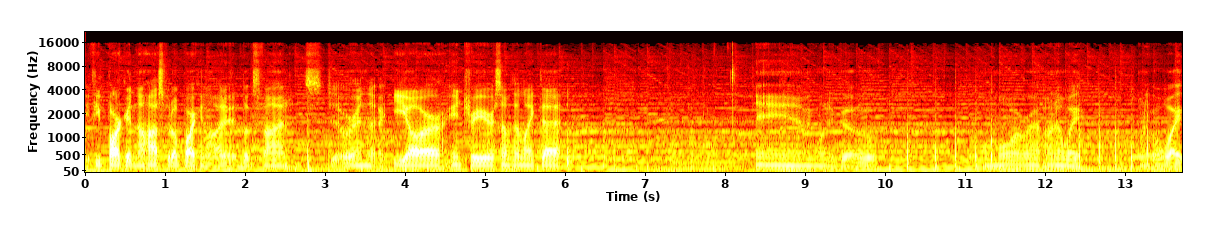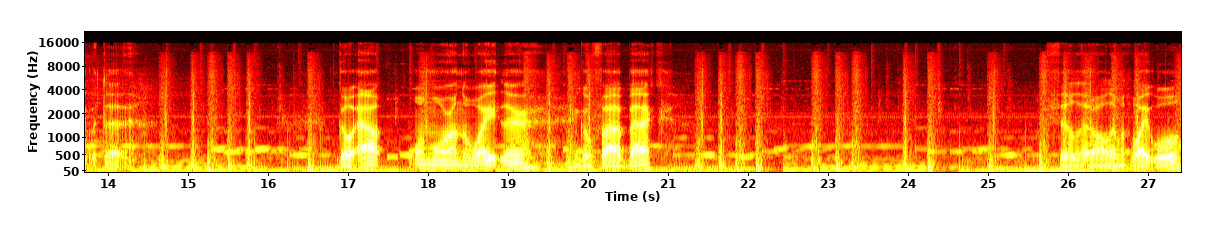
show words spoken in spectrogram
if you park it in the hospital parking lot, it looks fine. It's, or in the ER entry or something like that. And go one more around. Oh no, wait. I'm gonna go white with that. Go out one more on the white there and go five back. Fill that all in with white wool.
